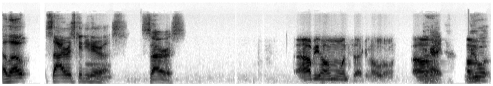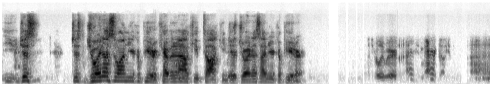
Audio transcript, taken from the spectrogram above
Hello, Cyrus. Can you hear us? Cyrus. I'll be home in one second. Hold on. Um, Okay. we um, will you just just join us on your computer. Kevin and I'll keep talking. Just join us on your computer. That's really weird. That's America. Uh,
